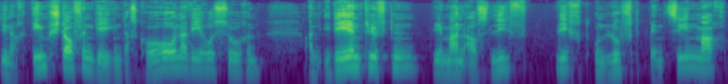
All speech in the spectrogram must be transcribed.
die nach Impfstoffen gegen das Coronavirus suchen, an Ideen tüfteln, wie man aus Licht und Luft Benzin macht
